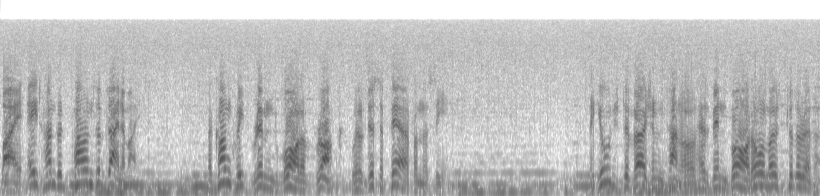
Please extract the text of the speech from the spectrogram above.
by 800 pounds of dynamite. The concrete-rimmed wall of rock will disappear from the scene. The huge diversion tunnel has been bored almost to the river.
